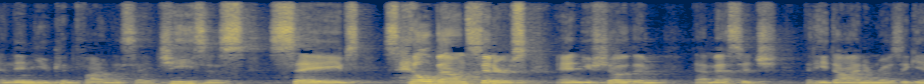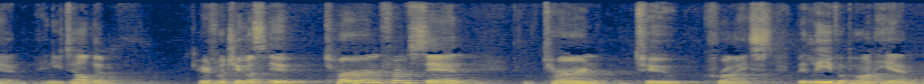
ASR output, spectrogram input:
And then you can finally say, Jesus saves hell-bound sinners. And you show them that message that he died and rose again. And you tell them, Here's what you must do turn from sin Turn to Christ. Believe upon him.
